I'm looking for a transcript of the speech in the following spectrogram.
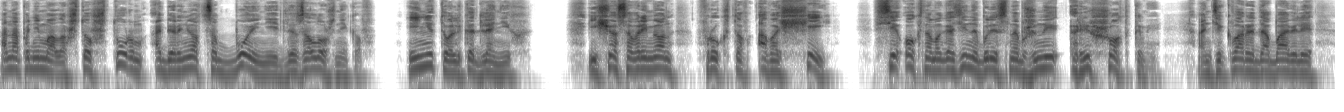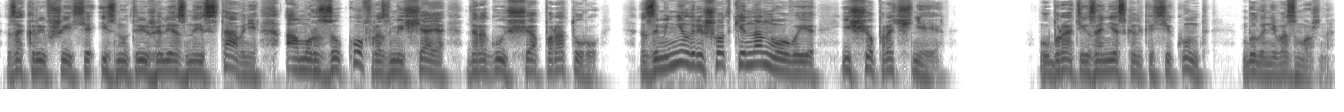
она понимала, что штурм обернется бойней для заложников. И не только для них. Еще со времен фруктов-овощей все окна магазина были снабжены решетками. Антиквары добавили закрывшиеся изнутри железные ставни, а Мурзуков, размещая дорогущую аппаратуру, заменил решетки на новые, еще прочнее. Убрать их за несколько секунд было невозможно.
